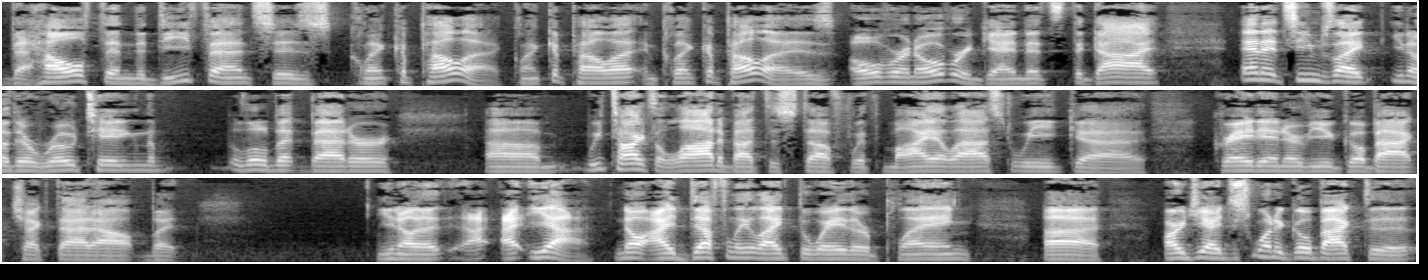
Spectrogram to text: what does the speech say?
the health and the defense is Clint Capela. Clint Capela and Clint Capela is over and over again. It's the guy, and it seems like you know they're rotating the, a little bit better. Um, we talked a lot about this stuff with Maya last week. Uh, great interview. Go back, check that out. But you know, I, I, yeah, no, I definitely like the way they're playing. Uh, RG, I just want to go back to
